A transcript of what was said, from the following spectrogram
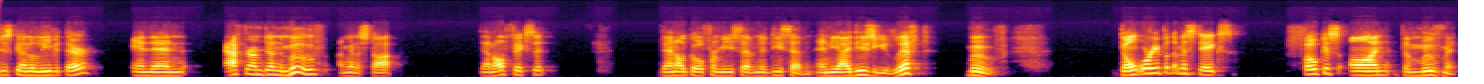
just going to leave it there. And then after I'm done the move, I'm going to stop. Then I'll fix it. Then I'll go from E7 to D7. And the idea is you lift, move. Don't worry about the mistakes. Focus on the movement.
